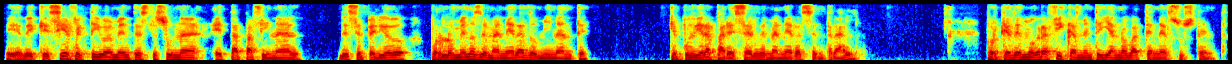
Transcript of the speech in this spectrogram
eh, de que sí efectivamente esta es una etapa final de ese periodo, por lo menos de manera dominante, que pudiera parecer de manera central, porque demográficamente ya no va a tener sustento.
